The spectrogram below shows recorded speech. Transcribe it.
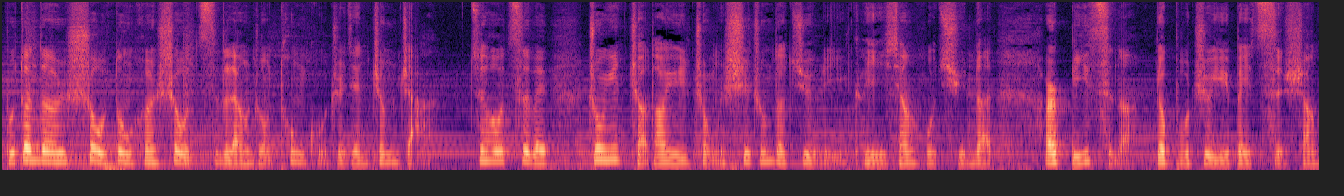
不断的受冻和受刺的两种痛苦之间挣扎。最后，刺猬终于找到一种适中的距离，可以相互取暖，而彼此呢，又不至于被刺伤。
